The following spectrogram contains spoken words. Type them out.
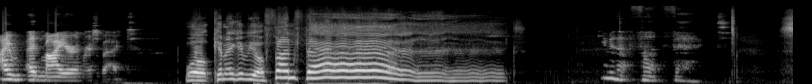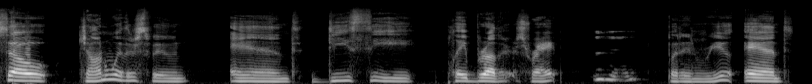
I admire and respect. Well, can I give you a fun fact? Give me that fun fact. So, John Witherspoon and DC play brothers, right? hmm But in real, and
